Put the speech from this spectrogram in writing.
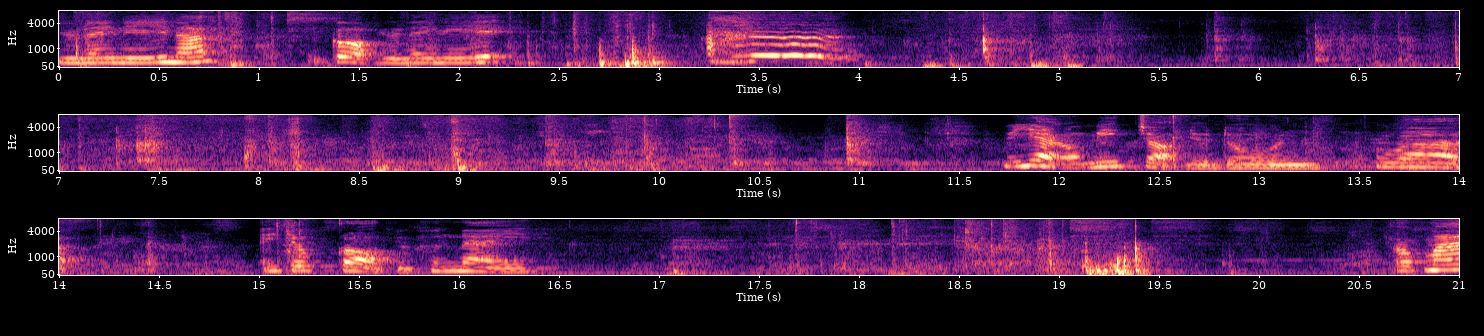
อยู่ในนี้นะอีกอบอยู่ในนี้ไม่อยากเอามีดเจาะเดี๋ยวโดน เพราะว่า ไอ้เจ้ากรอบอยู่ข้างใน ออกมา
